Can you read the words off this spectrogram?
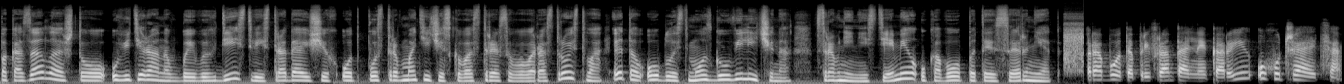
показало, что у ветеранов боевых действий, страдающих от посттравматического стрессового расстройства, эта область мозга увеличена в сравнении с теми, у кого ПТСР нет. Работа префронтальной коры ухудшается.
